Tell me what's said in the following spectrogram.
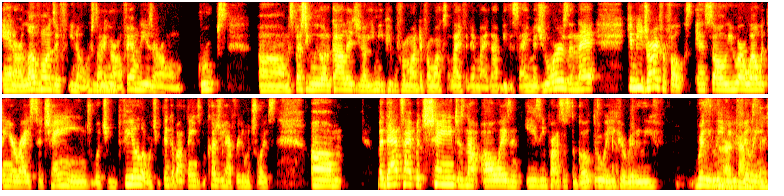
and our loved ones if you know we're starting mm-hmm. our own families our own groups um, especially when we go to college you know you meet people from all different walks of life and it might not be the same as yours and that can be jarring for folks and so you are well within your rights to change what you feel or what you think about things because you have freedom of choice um, but that type of change is not always an easy process to go through and you can really leave really leave you feeling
